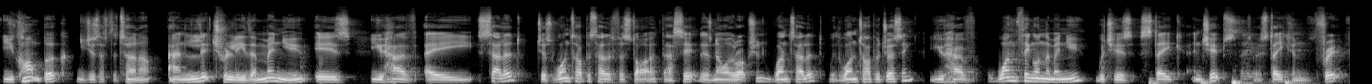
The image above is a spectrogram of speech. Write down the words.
You can't book, you just have to turn up. And literally, the menu is you have a salad, just one type of salad for starter. That's it. There's no other option. One salad with one type of dressing. You have one thing on the menu, which is steak and chips, steak. so steak and frit,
